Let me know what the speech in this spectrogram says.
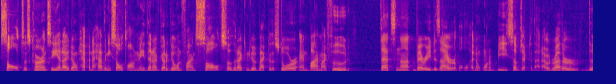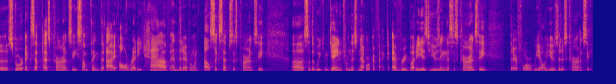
salt as currency and I don't happen to have any salt on me, then I've got to go and find salt so that I can go back to the store and buy my food. That's not very desirable. I don't want to be subject to that. I would rather the store accept as currency something that I already have and that everyone else accepts as currency uh, so that we can gain from this network effect. Everybody is using this as currency, therefore we all use it as currency.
